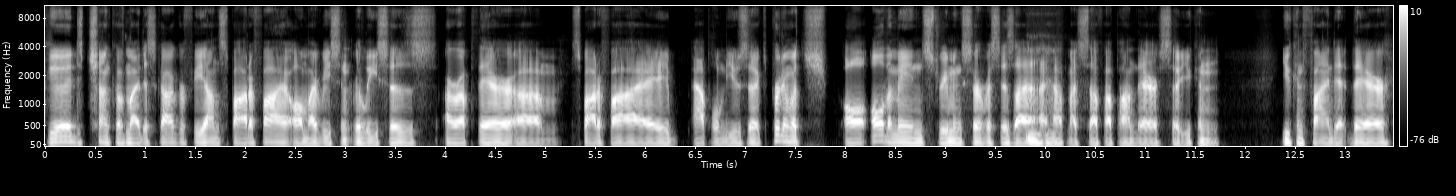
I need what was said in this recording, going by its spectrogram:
good chunk of my discography on Spotify. All my recent releases are up there. Um, Spotify, Apple Music, pretty much all, all the main streaming services. I, mm-hmm. I have my stuff up on there, so you can you can find it there.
